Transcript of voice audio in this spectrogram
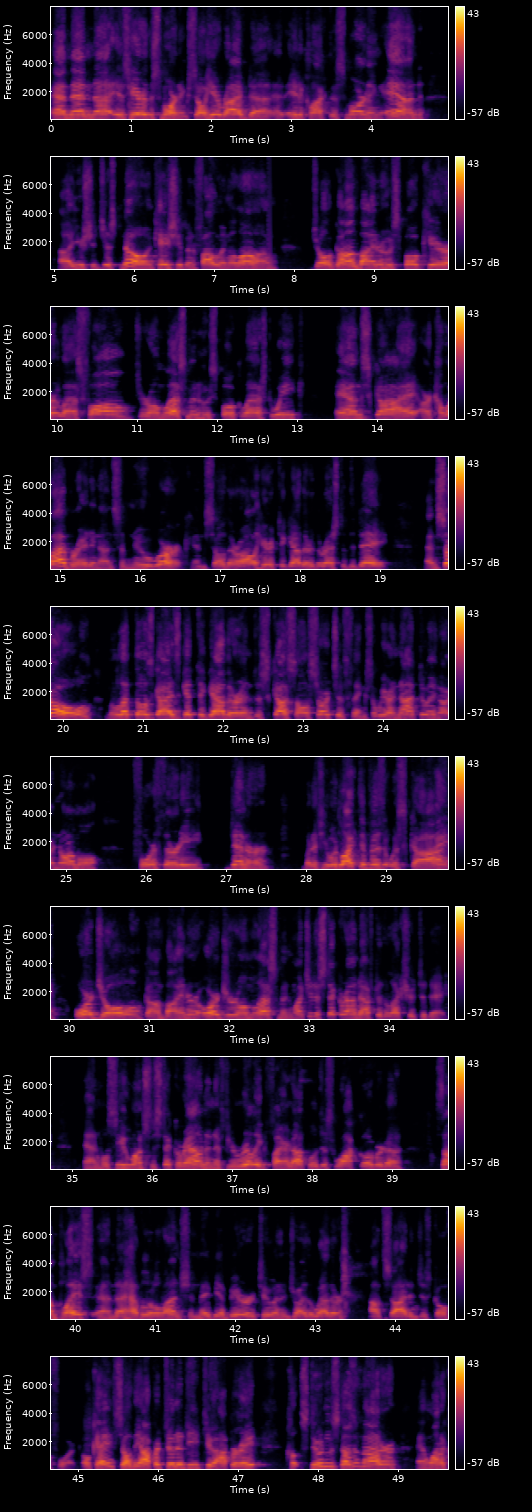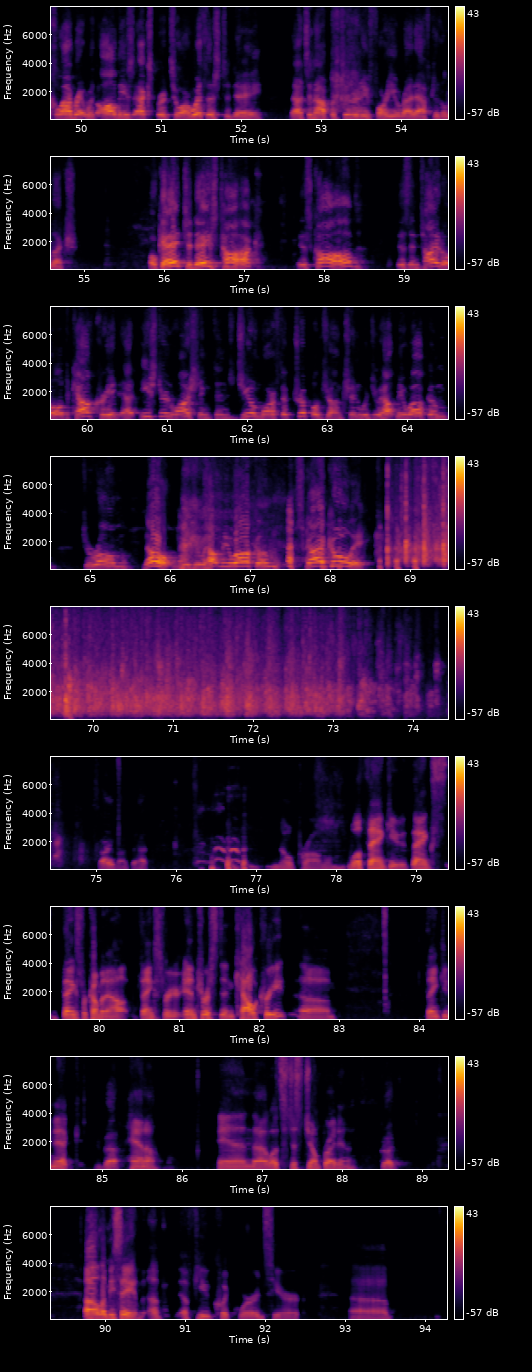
And then uh, is here this morning. So he arrived uh, at eight o'clock this morning. And uh, you should just know, in case you've been following along, Joel Gombiner, who spoke here last fall, Jerome Lessman, who spoke last week, and Sky are collaborating on some new work. And so they're all here together the rest of the day. And so I'm going to let those guys get together and discuss all sorts of things. So we are not doing our normal 4:30 dinner, but if you would like to visit with Sky or Joel Gombiner or Jerome Lessman, I want you to stick around after the lecture today and we'll see who wants to stick around. And if you're really fired up, we'll just walk over to someplace and uh, have a little lunch and maybe a beer or two and enjoy the weather outside and just go for it. Okay, so the opportunity to operate students doesn't matter and want to collaborate with all these experts who are with us today. That's an opportunity for you right after the lecture. Okay, today's talk is called, is entitled Calcrete at Eastern Washington's Geomorphic Triple Junction. Would you help me welcome Jerome? No, would you help me welcome Sky Cooley? Sorry about that. No problem. Well, thank you. Thanks. Thanks for coming out. Thanks for your interest in Calcrete. Um, thank you, Nick, You bet. Hannah, and uh, let's just jump right in. Good. Uh, let me say a, a few quick words here. Uh,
